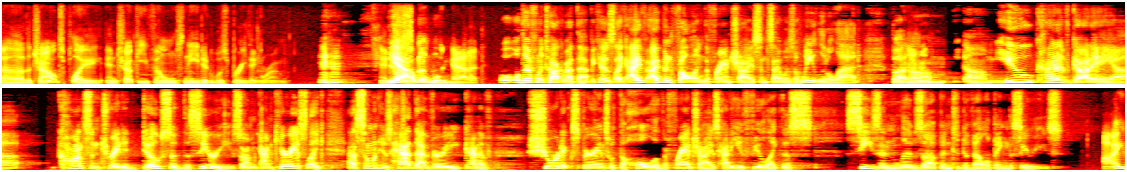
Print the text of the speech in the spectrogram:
uh, the child's play and chucky films needed was breathing room Mm-hmm. and Yeah, well- certainly got it We'll, we'll definitely talk about that because, like, I've I've been following the franchise since I was a wee little lad, but Mhm. um, um, you kind of got a uh, concentrated dose of the series. So I'm I'm curious, like, as someone who's had that very kind of short experience with the whole of the franchise, how do you feel like this season lives up into developing the series? I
